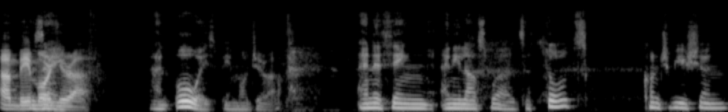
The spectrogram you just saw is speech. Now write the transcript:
And be more giraffe. And always be more giraffe. Anything, any last words? Thoughts, contribution,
